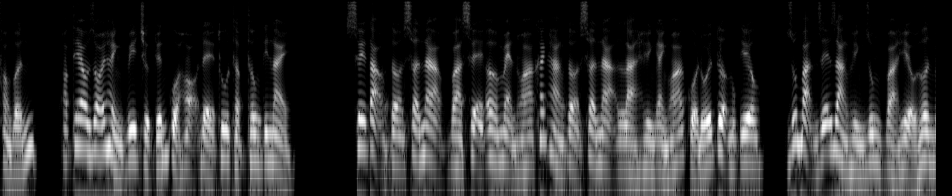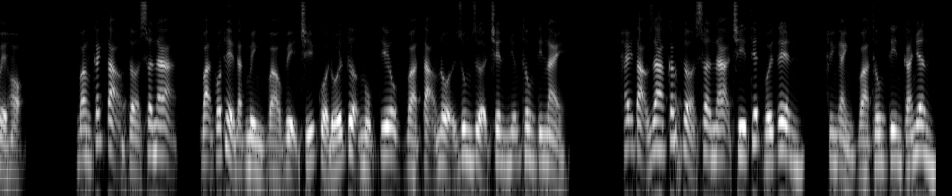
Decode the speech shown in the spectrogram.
phỏng vấn, hoặc theo dõi hành vi trực tuyến của họ để thu thập thông tin này. C tạo tờ sở nạ và C ở mẹn hóa khách hàng tờ sở nạ là hình ảnh hóa của đối tượng mục tiêu, giúp bạn dễ dàng hình dung và hiểu hơn về họ. Bằng cách tạo tờ sở nạ, bạn có thể đặt mình vào vị trí của đối tượng mục tiêu và tạo nội dung dựa trên những thông tin này. Hãy tạo ra các tờ sơn nạ chi tiết với tên, hình ảnh và thông tin cá nhân.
